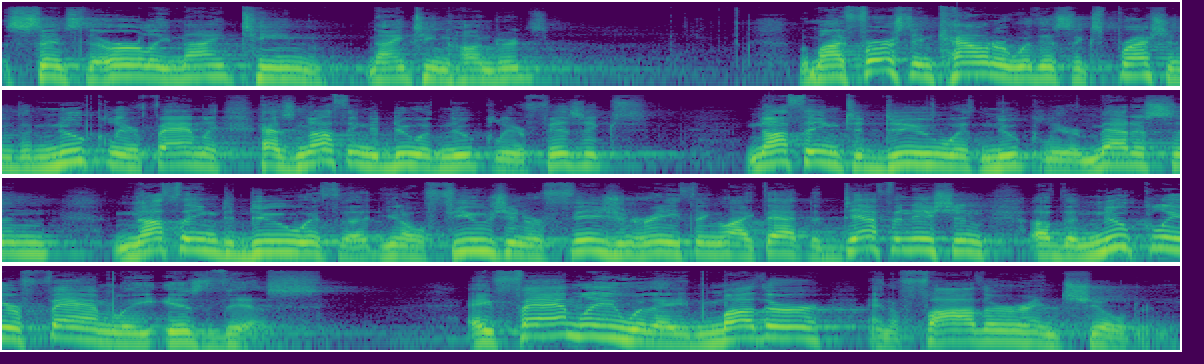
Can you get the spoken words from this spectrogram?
since the early 19, 1900s. My first encounter with this expression, the nuclear family, has nothing to do with nuclear physics. Nothing to do with nuclear medicine, nothing to do with uh, you know, fusion or fission or anything like that. The definition of the nuclear family is this a family with a mother and a father and children.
